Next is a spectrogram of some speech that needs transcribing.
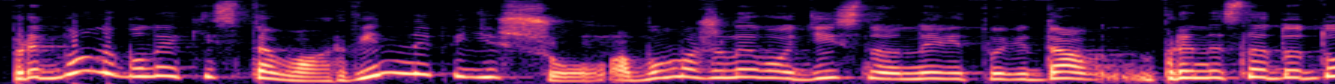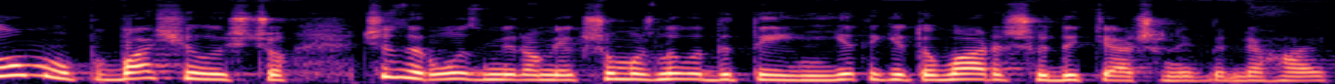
Придбано було якийсь товар, він не підійшов, або, можливо, дійсно не відповідав. Принесли додому, побачили, що чи за розміром, якщо можливо дитині, є такі товари, що дитячі не підлягають.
